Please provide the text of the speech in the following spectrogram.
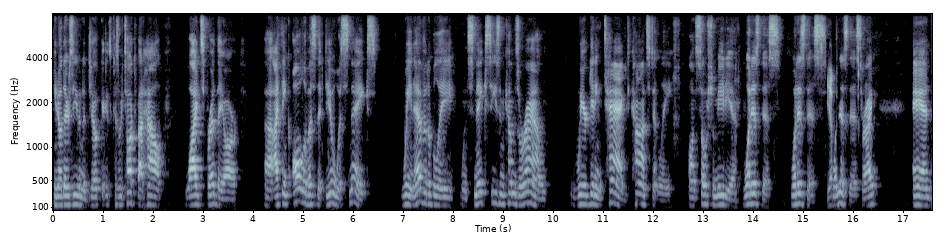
You know, there's even a joke because we talked about how widespread they are. Uh, I think all of us that deal with snakes, we inevitably, when snake season comes around, we're getting tagged constantly on social media. What is this? What is this? Yep. What is this? Right? And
